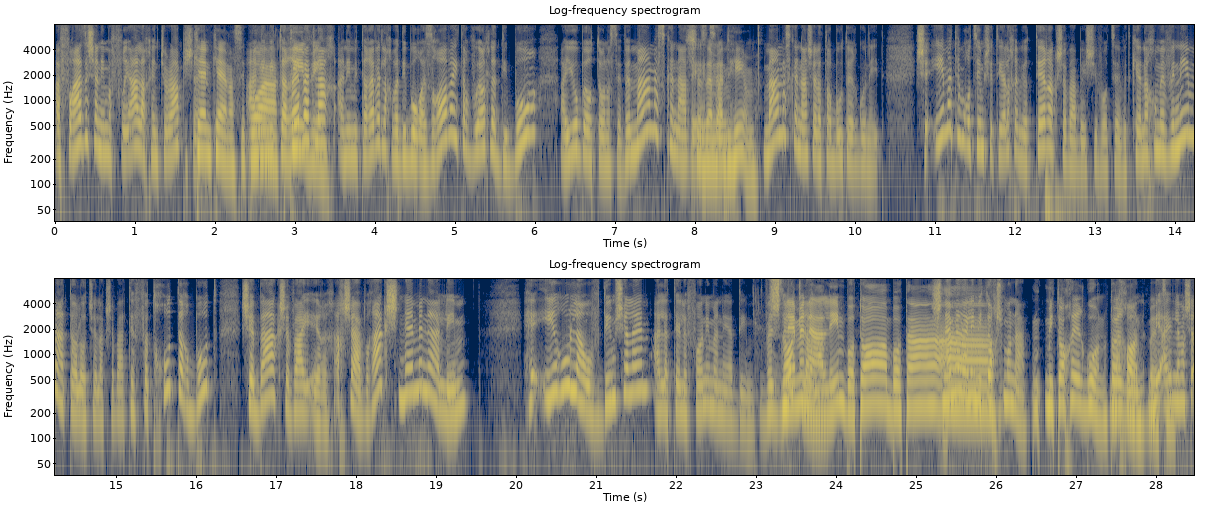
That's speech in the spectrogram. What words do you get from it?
הפרעה זה שאני מפריעה לך, interruption. כן, כן, הסיפור אני מתערבת האקטיבי. לך, אני מתערבת לך בדיבור. אז רוב ההתערבויות לדיבור היו באותו נושא. ומה המסקנה בעצם? שזה מדהים. מה המסקנה של התרבות הארגונית? שאם אתם רוצים שתהיה לכם יותר הקשבה בישיבות צוות, כי אנחנו מבינים מה התועלות של הקשבה, תפתחו תרבות שבה הקשבה היא ערך. עכשיו, רק שני מנהלים העירו לעובדים שלהם על הטלפונים הניידים. וזאת שני למה. מנהלים באותו, באותה... שני מנהלים מתוך שמונה. מתוך הארגון, אותו נכון. ארגון בעצם. מ- למשל,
